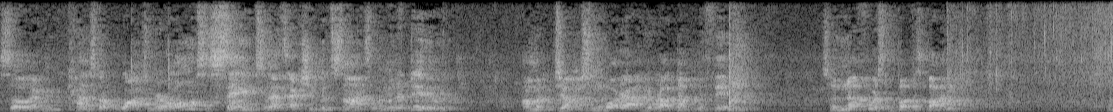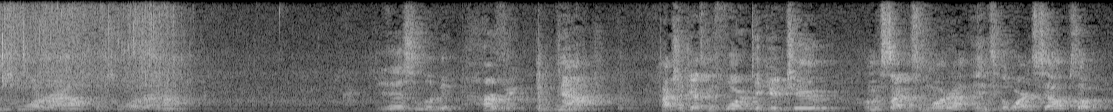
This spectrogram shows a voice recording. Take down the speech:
So I can kind of start watching. They're almost the same, so that's actually a good sign. So what I'm gonna do, I'm gonna dump some water out here without dumping the fish. So enough where it's above his body. Some water out, dump some water out. Just a little bit, perfect. Now, I showed you guys before, take your tube, I'm gonna siphon some water out into the water itself. So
